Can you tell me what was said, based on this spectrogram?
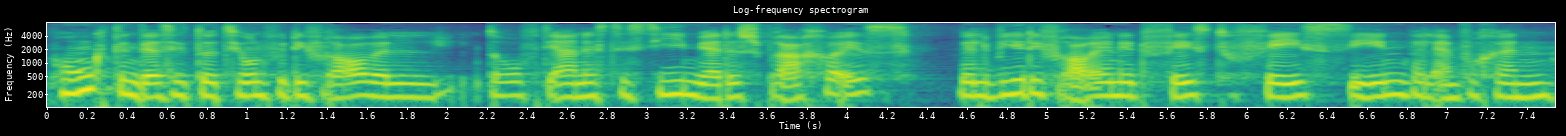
Punkt in der Situation für die Frau, weil da oft die Anästhesie mehr das Spracher ist, weil wir die Frau ja nicht face to face sehen, weil einfach ein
